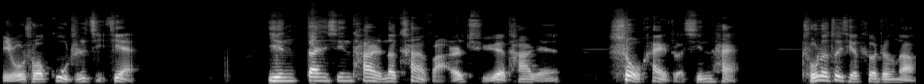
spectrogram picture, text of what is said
比如说固执己见，因担心他人的看法而取悦他人，受害者心态。除了这些特征呢，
